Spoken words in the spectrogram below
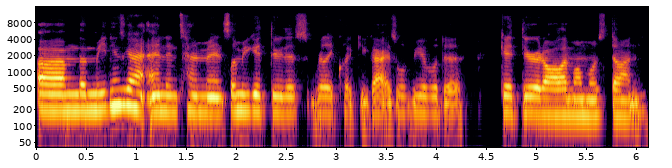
Um the meeting's gonna end in 10 minutes. Let me get through this really quick, you guys. We'll be able to get through it all. I'm almost done.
